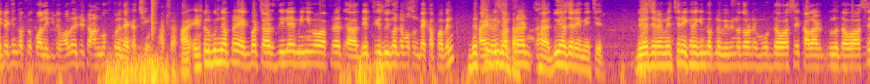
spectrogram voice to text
এটা কিন্তু আপনার কোয়ালিটিটা ভালো এটা একটু আনবক্স করে দেখাচ্ছি। আচ্ছা। আর এরকম কিন্তু আপনার একবার চার্জ দিলে মিনিমাম আপনার দেড় থেকে দুই ঘণ্টার মতন ব্যাকআপ পাবেন। আর এটা হচ্ছে আপনার হ্যাঁ দুই হাজার এমএচ এর। দুই হাজার এমএচ এর এখানে কিন্তু আপনার বিভিন্ন ধরনের মুড দেওয়া আছে কালারগুলো দেওয়া আছে।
